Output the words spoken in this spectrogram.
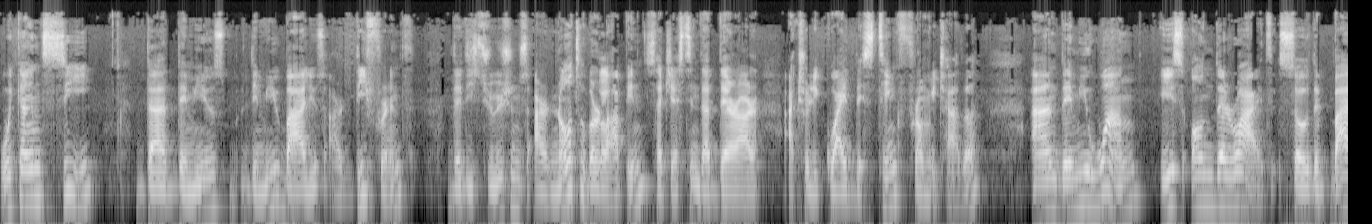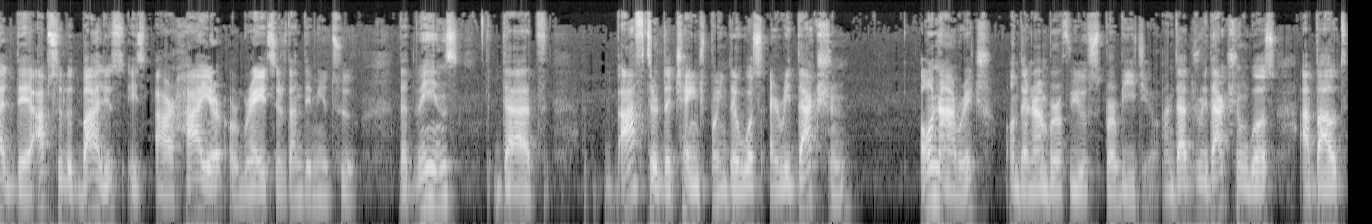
We can see that the, mu's, the mu values are different. The distributions are not overlapping, suggesting that they are actually quite distinct from each other. and the mu1 is on the right. So the, the absolute values is, are higher or greater than the mu2. That means that after the change point, there was a reduction on average on the number of views per video. And that reduction was about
